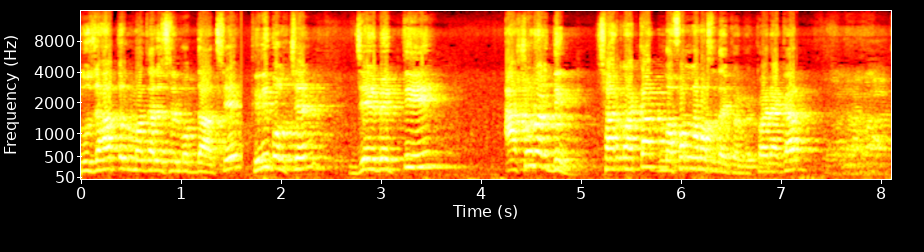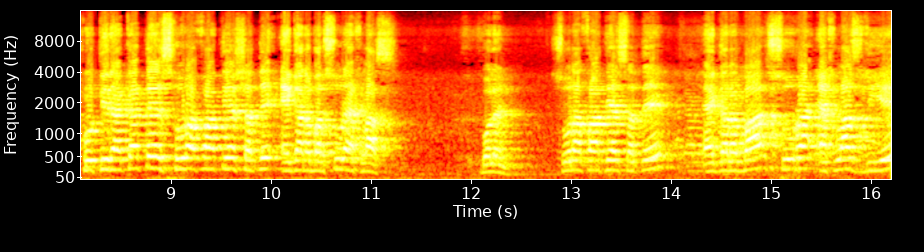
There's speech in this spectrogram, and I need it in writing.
নুজাহাতুল মাদারিসের মধ্যে আছে, তিনি বলছেন, যে ব্যক্তি আসরার দিন চার রাকাত নফল নামাজ আদায় করবে। কয় রাকাত? প্রতি রাকাতে সূরা ফাতিহার সাথে 11 বার সূরা ইখলাস। বলেন, সূরা ফাতিহার সাথে 11 বার সূরা ইখলাস দিয়ে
